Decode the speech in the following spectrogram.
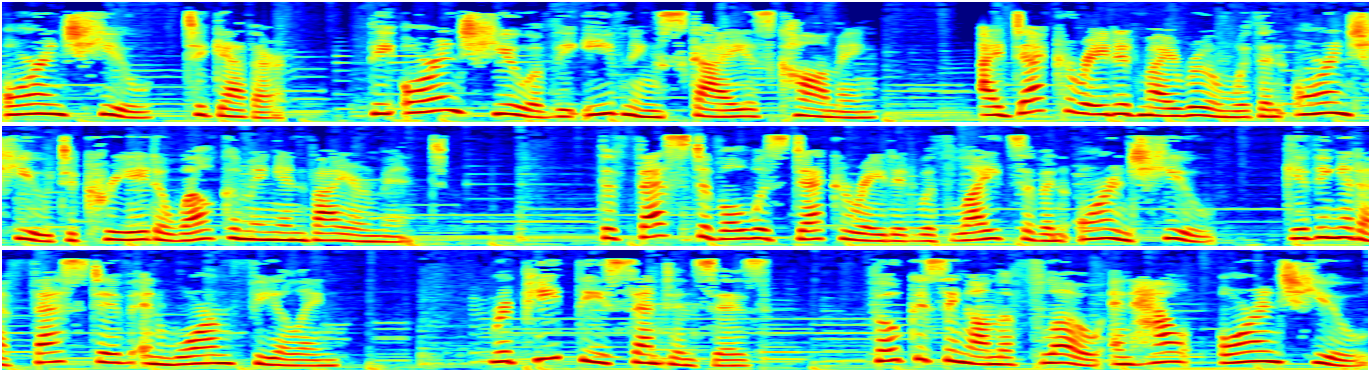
orange hue together. The orange hue of the evening sky is calming. I decorated my room with an orange hue to create a welcoming environment. The festival was decorated with lights of an orange hue, giving it a festive and warm feeling. Repeat these sentences, focusing on the flow and how orange hue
